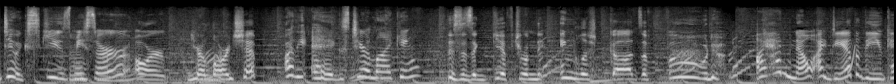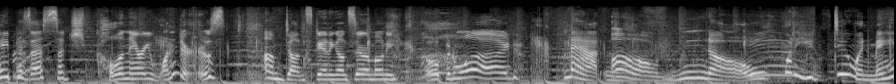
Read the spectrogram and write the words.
Do excuse me, sir, mm-hmm. or your lordship. Are the eggs to your mm-hmm. liking? This is a gift from the English gods of food. I had no idea that the UK possessed such culinary wonders. I'm done standing on ceremony. Open wide. Matt, mm. oh no. What are you doing, man?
